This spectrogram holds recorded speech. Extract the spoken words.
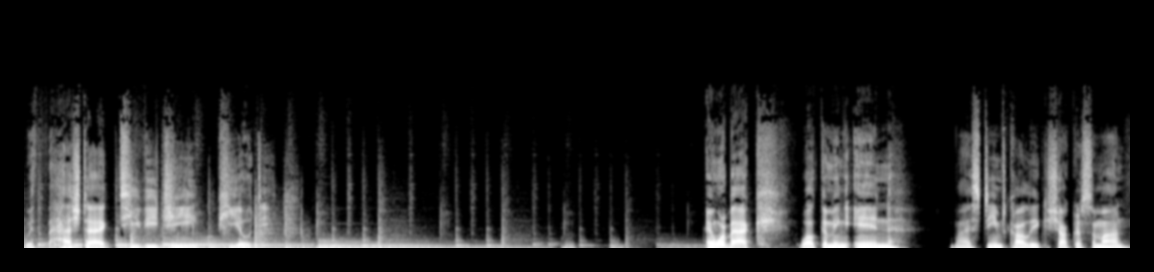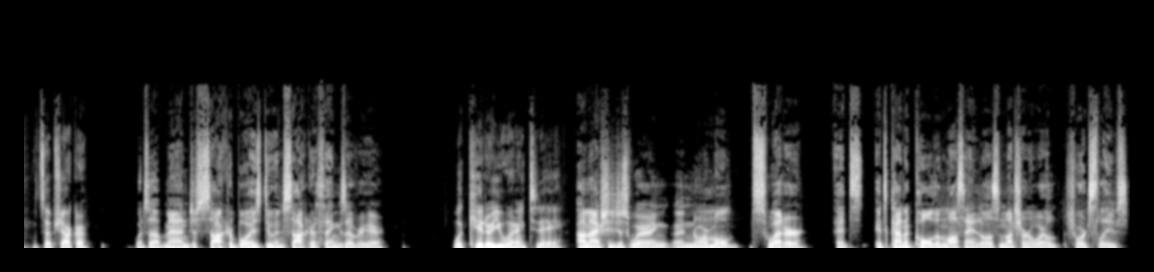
with the hashtag TVGPOD. And we're back, welcoming in my esteemed colleague, Shaker Samman. What's up, Shaker? What's up, man? Just soccer boys doing soccer things over here. What kit are you wearing today? I'm actually just wearing a normal sweater. It's it's kind of cold in Los Angeles. I'm not trying to wear short sleeves.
